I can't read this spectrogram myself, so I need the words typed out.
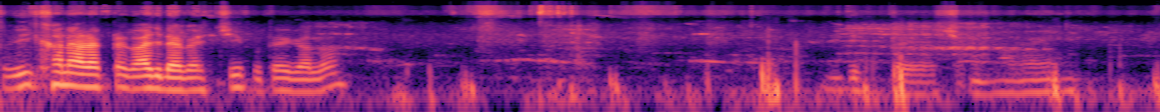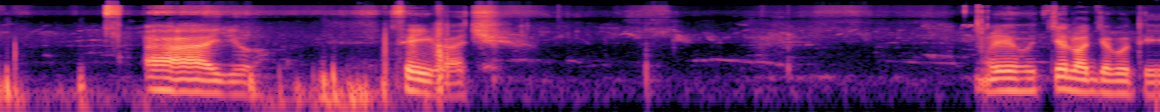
তো এইখানে আর একটা গাছ দেখাচ্ছি কোথায় গেল? যো, সেই গাছ। এ হচ্ছে লজ্জাপতি।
